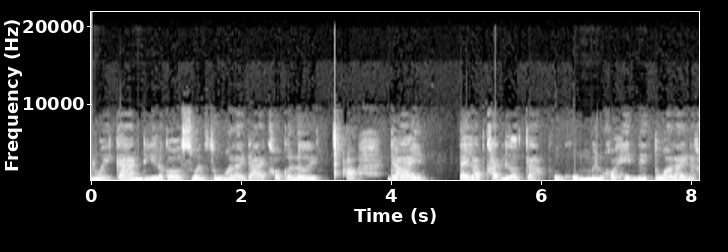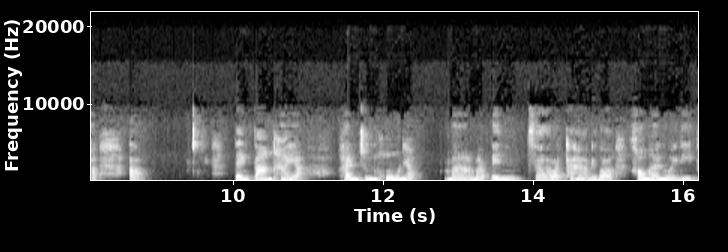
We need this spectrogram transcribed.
หน่วยก้านดีแล้วก็ส่วนสูงอะไรได้เขาก็เลย ได้ได้รับคัดเลือกจากผู้คุมไม่รู้เขาเห็นในตัวอะไรนะคะอ่าแต่งตั้งให้อะฮันจุนโฮเนี่ยมามาเป็นสารวัตรทหารหรือว่าเข้ามาหน่วย DP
